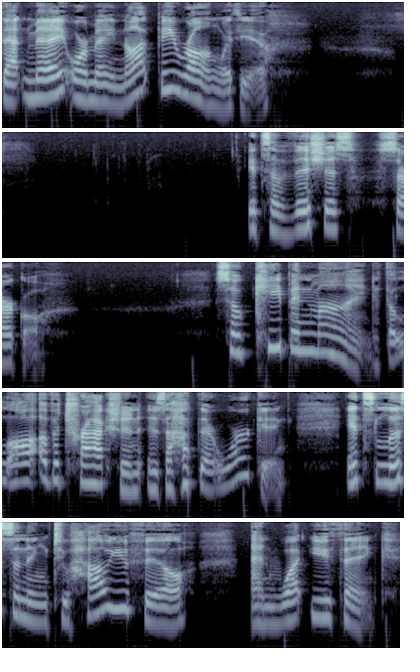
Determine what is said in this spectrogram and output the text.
that may or may not be wrong with you. It's a vicious circle. So keep in mind the law of attraction is out there working. It's listening to how you feel and what you think.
